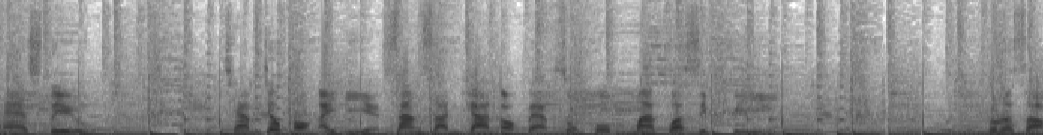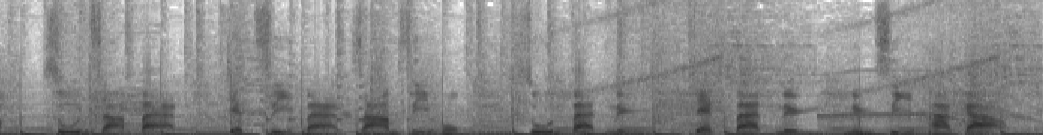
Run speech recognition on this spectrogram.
Hair Style แชมป์เจ้าของไอเดียสร้างสรรค์การออกแบบทรงผมมากกว่า 10 ปี โทรศัพท์ 038 748 346 081 781 1459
